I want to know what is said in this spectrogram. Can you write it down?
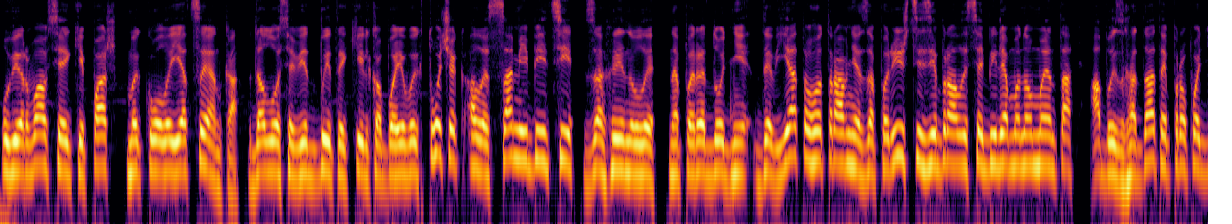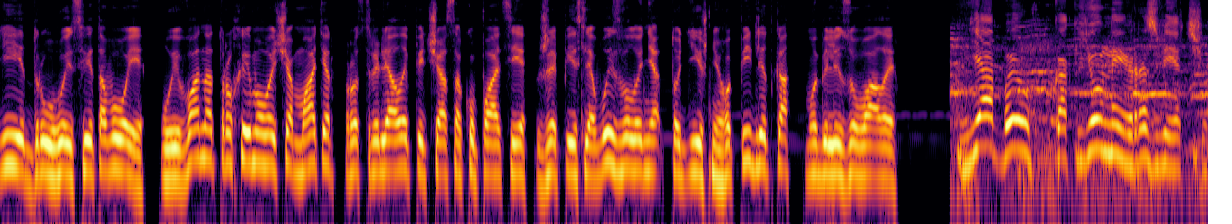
увірвався екіпаж Миколи Яценка. Вдалося відбити кілька бойових точок, але самі бійці загинули. Напередодні 9 травня запоріжці зібралися біля монумента, аби згадати про події Другої світової. У Івана Трохимовича матір розстріляли під час окупації. Вже після визволення тодішнього підлітка мобілізували. Я был как юный разведчик.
